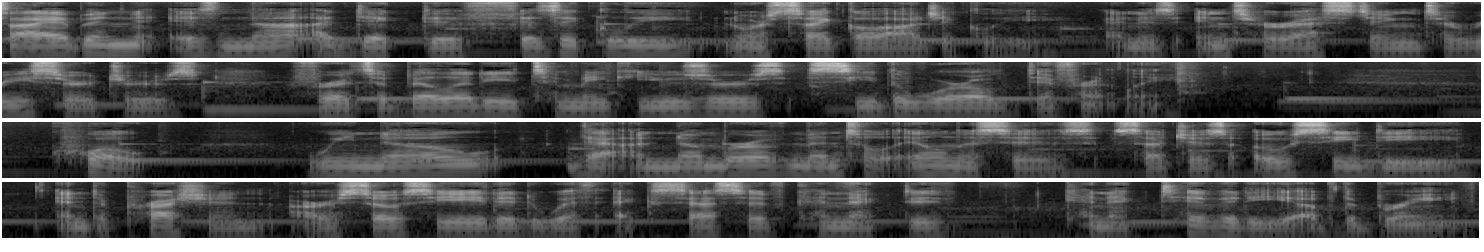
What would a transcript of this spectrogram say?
Psilocybin is not addictive physically nor psychologically and is interesting to researchers for its ability to make users see the world differently. Quote, we know that a number of mental illnesses, such as OCD and depression, are associated with excessive connecti- connectivity of the brain,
